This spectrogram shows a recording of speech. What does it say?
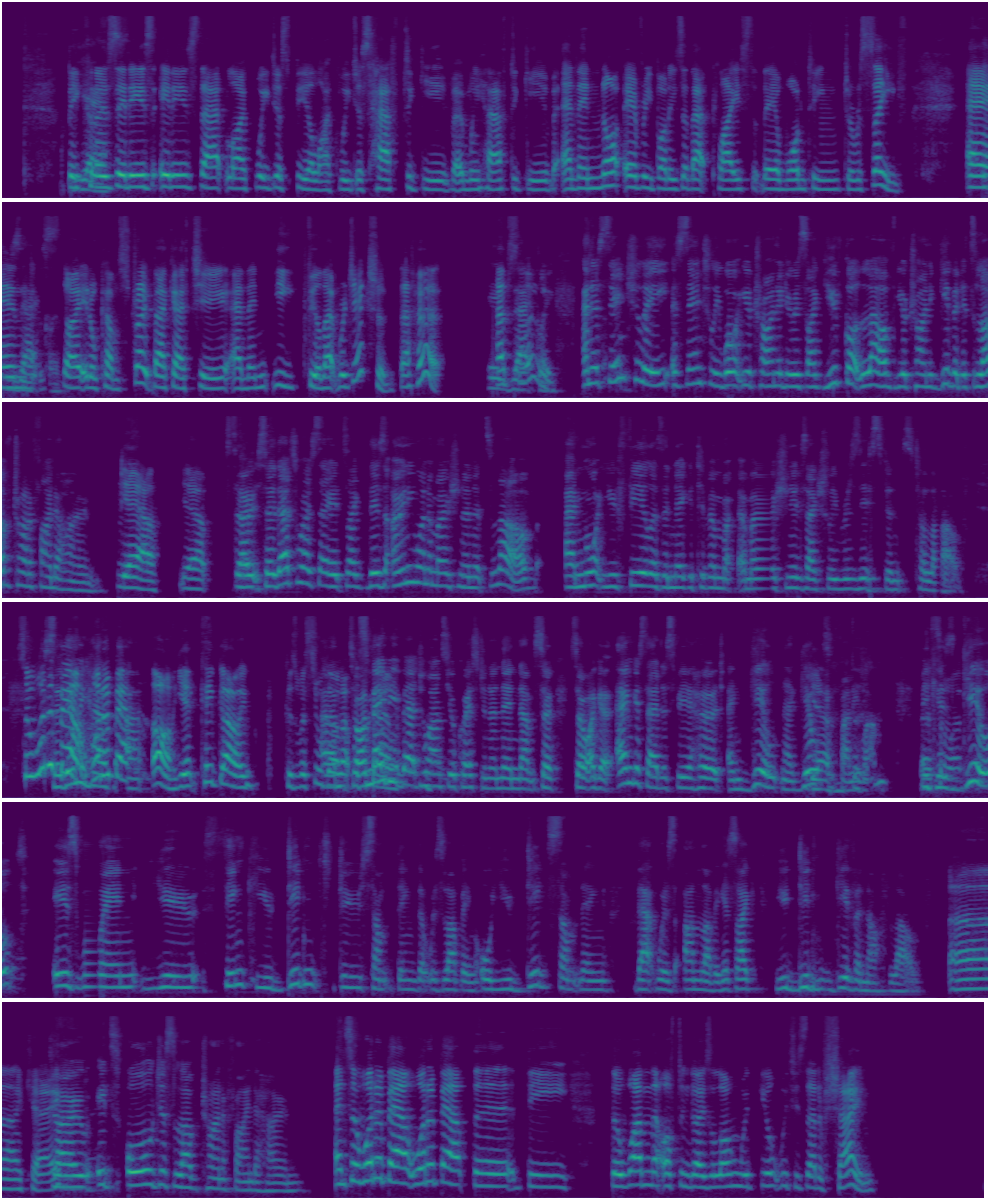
because Yes. it is it is that like we just feel like we just have to give and we have to give and then not everybody's at that place that they're wanting to receive. And Exactly. so it'll come straight back at you and then you feel that rejection, that hurt. Absolutely. And essentially, essentially what you're trying to do is like you've got love, you're trying to give it. It's love trying to find a home. Yeah. Yeah. So so that's why I say it's like there's only one emotion and it's love. And what you feel as a negative emo- emotion is actually resistance to love. So what So about we what about uh, oh yeah, keep going because we're still going Um, up so I may be about to answer your question, and then um, so so I go Angus Atmosphere, hurt, and guilt. Now guilt's Yeah. a funny one because guilt is when you think you didn't do something that was loving, or you did something that was unloving. It's like you didn't give enough love. Ah, okay. So it's all just love trying to find a home. And so what about what about the the the one that often goes along with guilt, which is that of shame?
